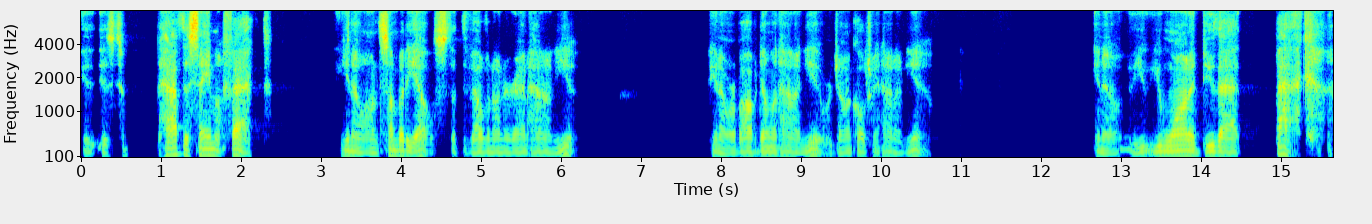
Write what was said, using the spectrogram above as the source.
is, is to have the same effect, you know, on somebody else that the Velvet Underground had on you, you know, or Bob Dylan had on you, or John Coltrane had on you. You know you you want to do that back.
